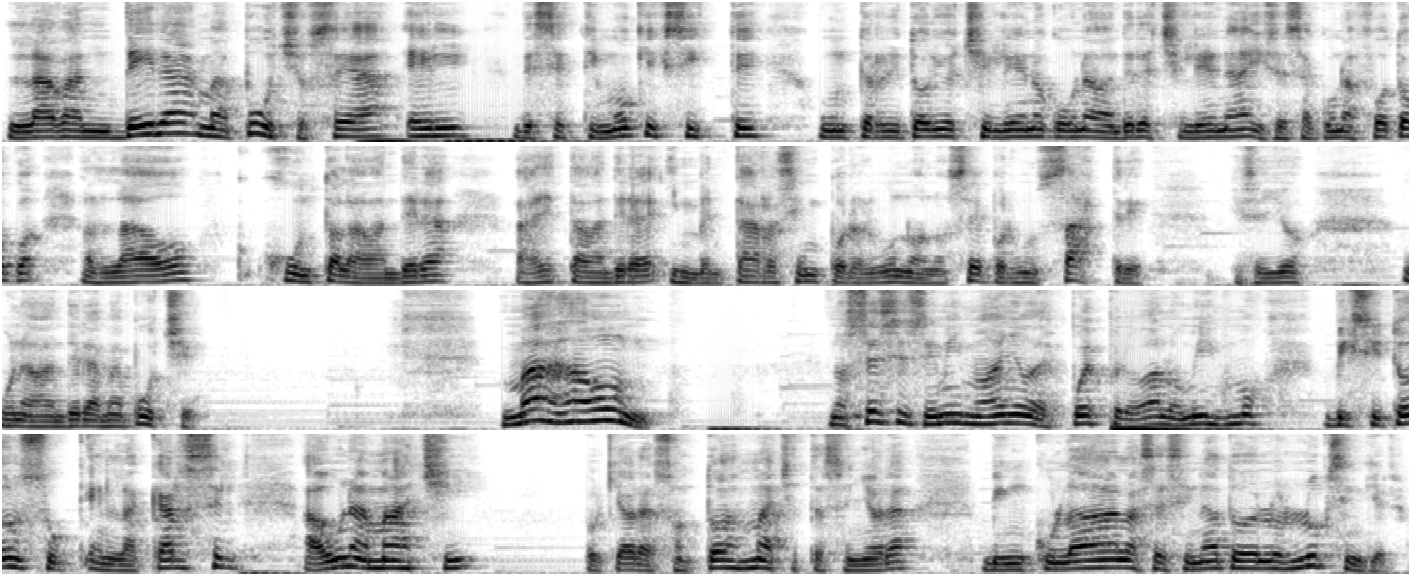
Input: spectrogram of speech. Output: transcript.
la bandera mapuche, o sea, él desestimó que existe un territorio chileno con una bandera chilena y se sacó una foto al lado junto a la bandera, a esta bandera inventada recién por alguno, no sé, por un sastre, qué sé yo, una bandera mapuche. Más aún, no sé si ese mismo año después, pero da lo mismo, visitó en, en la cárcel a una machi, porque ahora son todas machis esta señora, vinculada al asesinato de los Luxinger.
